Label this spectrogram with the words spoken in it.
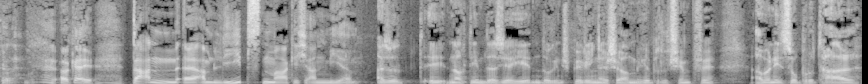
Okay, dann äh, am liebsten mag ich an mir. Also äh, nachdem dass ich ja jeden Tag in den Spiegel schaue, mich ein bisschen schimpfe, aber nicht so brutal,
